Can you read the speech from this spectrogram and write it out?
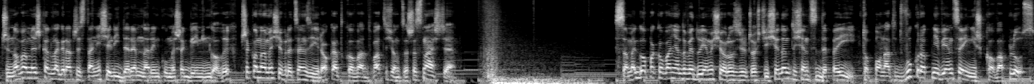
Czy nowa myszka dla graczy stanie się liderem na rynku myszek gamingowych? Przekonamy się w recenzji Rokat Kowa 2016. Z samego opakowania dowiadujemy się o rozdzielczości 7000 dpi. To ponad dwukrotnie więcej niż Kowa Plus.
